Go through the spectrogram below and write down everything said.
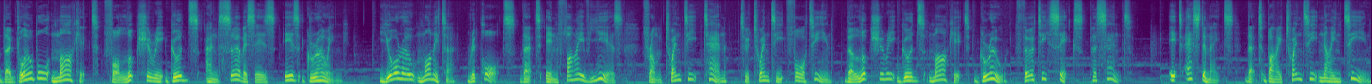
The global market for luxury goods and services is growing. Euromonitor reports that in five years, from 2010 to 2014, the luxury goods market grew 36%. It estimates that by 2019,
